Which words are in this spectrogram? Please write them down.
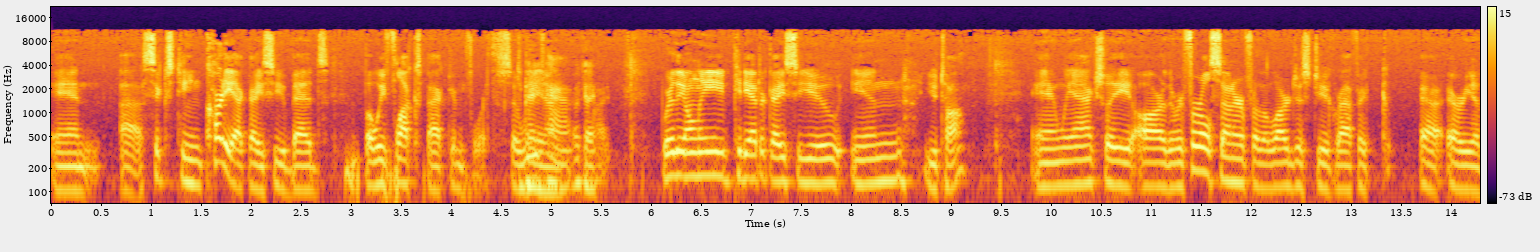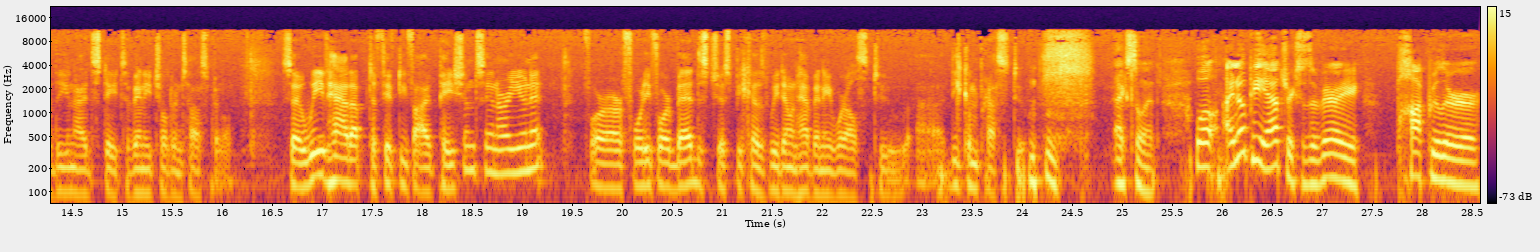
and uh, 16 cardiac ICU beds, but we flux back and forth. So we have, okay. right, we're the only pediatric ICU in Utah, and we actually are the referral center for the largest geographic uh, area of the United States of any children's hospital. So we've had up to 55 patients in our unit for our 44 beds just because we don't have anywhere else to uh, decompress to. Excellent. Well, I know pediatrics is a very popular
